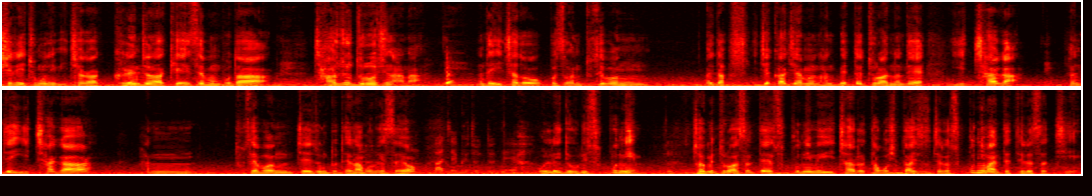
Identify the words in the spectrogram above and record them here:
확실히 총무님 이 차가 그랜저나 K7보다 네. 자주 들어오진 않아. 네. 근데 이 차도 벌써 한 두세 번 아니다 이제까지 하면 한 몇 대 들어왔는데 이 차가 네. 현재 이 차가 한 두세 번째 정도 되나 모르겠어요. 맞아요. 그 정도 돼요. 원래 이제 우리 숙부님 처음에 들어왔을 때 숙부님이 이 차를 타고 싶다 하셔서 제가 숙부님한테 드렸었지.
